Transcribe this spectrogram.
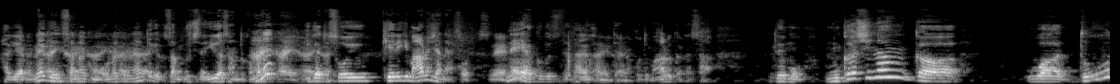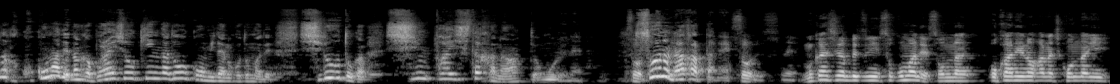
萩原ね、はい源一さんなんかもお亡くなりになったけどさ、内田裕也さんとかもね、はいはいはいはい意外とそういう経歴もあるじゃない。そうですね。ね、薬物で逮捕みたいなこともあるからさ。でも、昔なんかは、どうだか、ここまでなんか賠償金がどうこうみたいなことまで、素人が心配したかなって思うよね。そうそういうのなかったね。そうですね。昔は別にそこまでそんなお金の話こんなに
